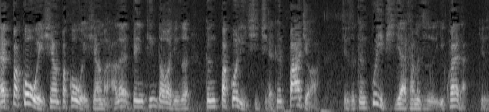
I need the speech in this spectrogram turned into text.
哎，八角茴香，八角茴香嘛，阿拉一般听到的就是跟八角联系起来，跟八角啊，就是跟桂皮啊，他们是一块的，就是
